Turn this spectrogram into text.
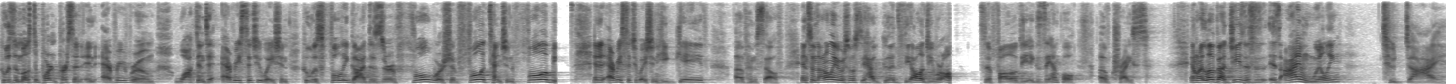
who was the most important person in every room, walked into every situation, who was fully God, deserved full worship, full attention, full obedience, and in every situation, he gave of himself. And so not only are we supposed to have good theology, we're to follow the example of Christ. And what I love about Jesus is, is I am willing to die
